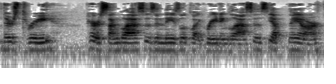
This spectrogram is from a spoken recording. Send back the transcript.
There's three pair of sunglasses, and these look like reading glasses. Yep, they are.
